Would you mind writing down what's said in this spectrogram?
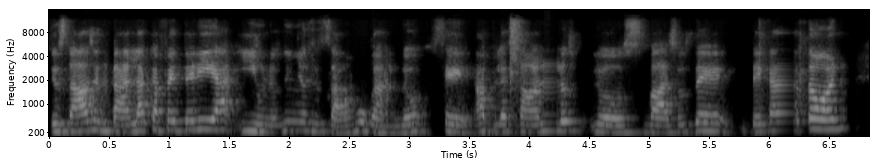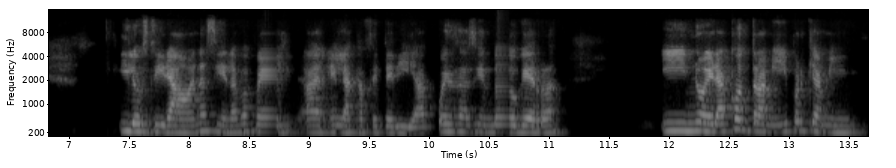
Yo estaba sentada en la cafetería y unos niños estaban jugando, se aplastaban los, los vasos de, de cartón y los tiraban así en la, papel, en la cafetería, pues haciendo guerra. Y no era contra mí, porque a mí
